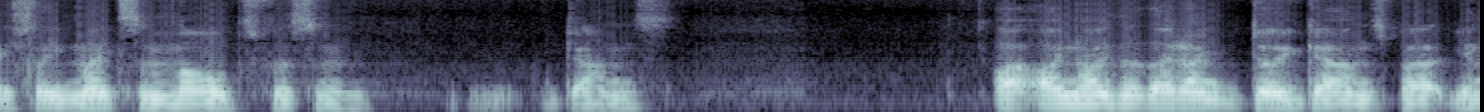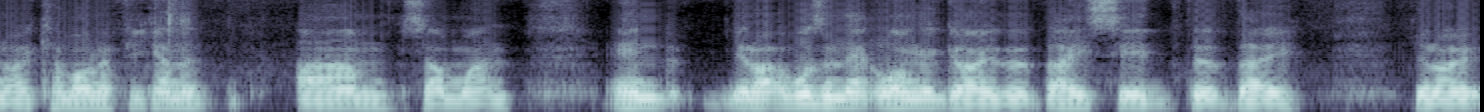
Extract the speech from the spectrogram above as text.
actually make some molds for some guns. I, I know that they don't do guns, but, you know, come on, if you're going to arm someone, and, you know, it wasn't that long ago that they said that they, you know,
